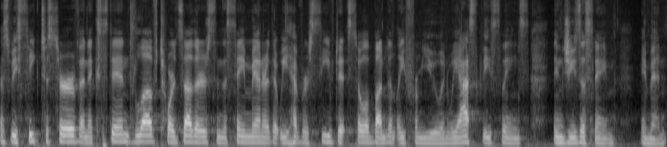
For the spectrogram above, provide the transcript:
as we seek to serve and extend love towards others in the same manner that we have received it so abundantly from you. And we ask these things in Jesus' name. Amen.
